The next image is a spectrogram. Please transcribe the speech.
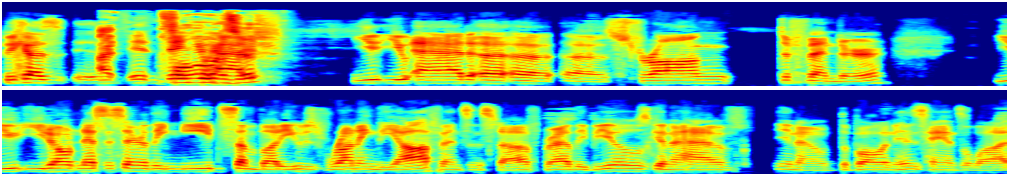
Because uh, I, it, then you wizard you you add a, a, a strong defender. You you don't necessarily need somebody who's running the offense and stuff. Bradley Beal's gonna have you know the ball in his hands a lot.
